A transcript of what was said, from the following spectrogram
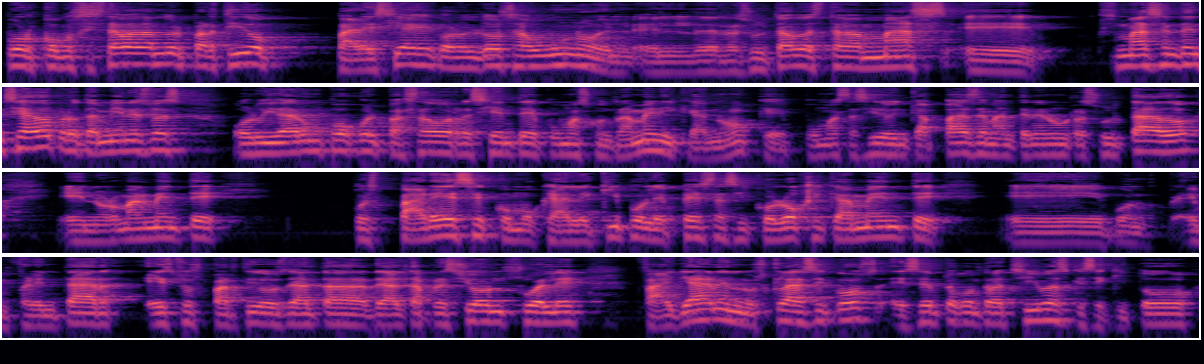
por como se estaba dando el partido, parecía que con el 2 a 1 el, el resultado estaba más, eh, más sentenciado, pero también eso es olvidar un poco el pasado reciente de Pumas contra América, ¿no? Que Pumas ha sido incapaz de mantener un resultado. Eh, normalmente pues parece como que al equipo le pesa psicológicamente eh, bueno, enfrentar estos partidos de alta, de alta presión, suele fallar en los clásicos, excepto contra Chivas, que se quitó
